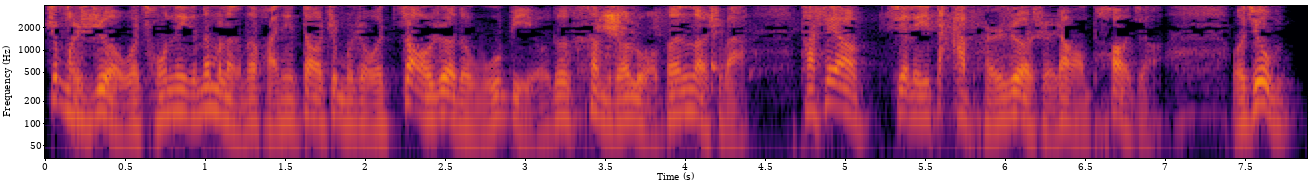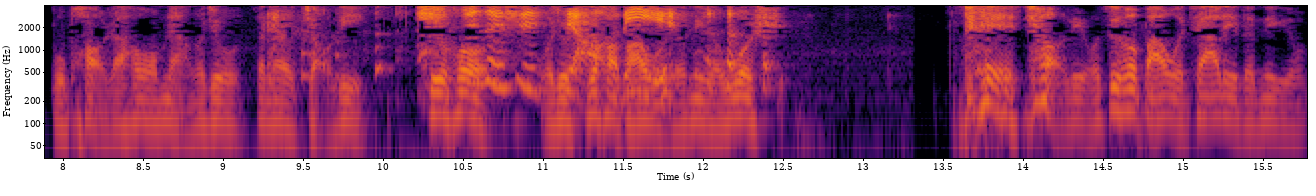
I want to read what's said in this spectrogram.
这么热，我从那个那么冷的环境到这么热，我燥热的无比，我都恨不得裸奔了，是吧？他非要接了一大盆热水让我泡脚，我就不泡。然后我们两个就在那儿角力，最后我就只好把我的那个卧室，对，角力。我最后把我家里的那个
